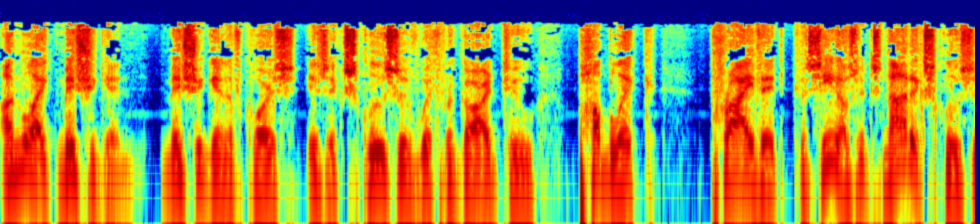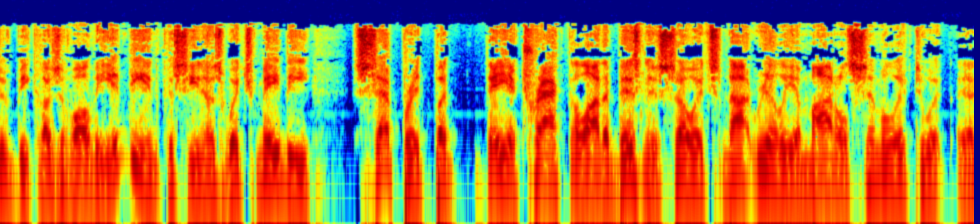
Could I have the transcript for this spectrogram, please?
unlike Michigan, Michigan, of course, is exclusive with regard to public private casinos. It's not exclusive because of all the Indian casinos, which may be separate, but they attract a lot of business. So it's not really a model similar to uh,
